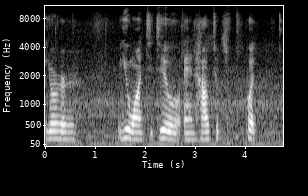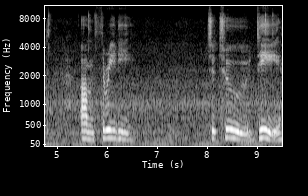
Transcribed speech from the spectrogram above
you're you want to do and how to put um, 3D to 2D,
